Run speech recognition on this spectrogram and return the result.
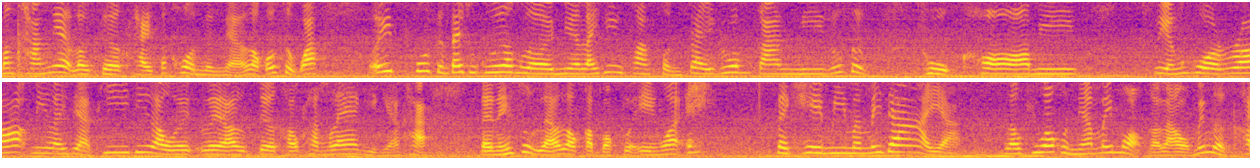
บางครั้งเนี่ยเราเจอใครสักคนหนึ่งเนี่ยแล้วเราก็รู้สึกว่า เอ้ยพูดกันได้ทุกเรื่องเลย มีอะไรที่มีความสนใจร่วมกัน มีรู้สึกถูกคอ มีเสียงหัวเราะ มีอะไรเนี่ยที่ที่เราเวลาเจอเขาครั้งแรกอย่างเงี้ยค่ะ แต่ในที่สุดแล้วเรากลับบอกตัวเองว่า เอ๊ะแต่เคมีมันไม่ได้อะเราคิดว่าคนนี้ไม่เหมาะกับเรา ไม่เหมือนใคร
